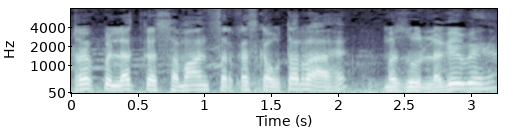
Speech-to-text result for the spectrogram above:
ट्रक पे लद कर सामान सर्कस का उतर रहा है। मजदूर लगे हुए हैं।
